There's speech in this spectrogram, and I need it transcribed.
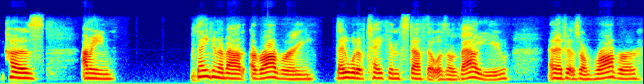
Because, hmm. I mean, thinking about a robbery, they would have taken stuff that was of value. And if it was a robber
